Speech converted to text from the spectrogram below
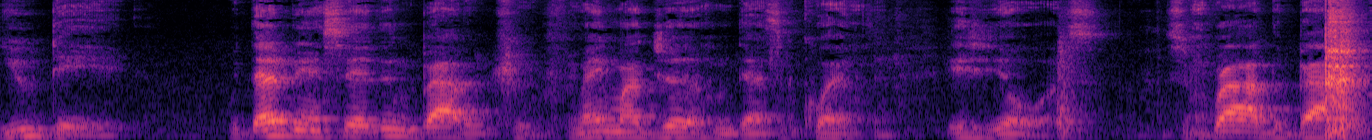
You did. With that being said, this is Battle Truth. It ain't my judgment that's in question is yours. Subscribe to Battle.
